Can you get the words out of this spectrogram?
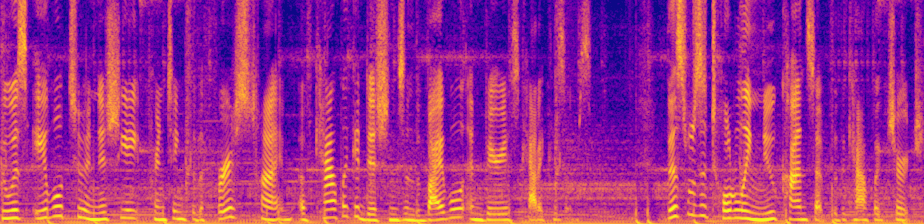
who was able to initiate printing for the first time of Catholic editions in the Bible and various catechisms. This was a totally new concept for the Catholic Church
